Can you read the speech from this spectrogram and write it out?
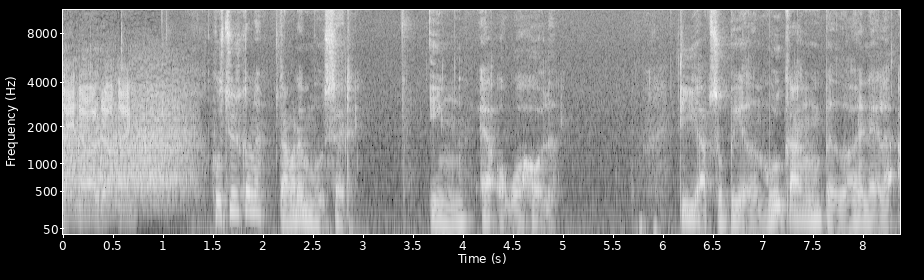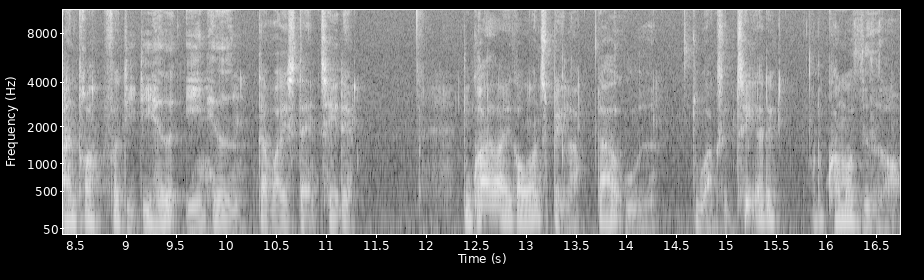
They know, don't they? Hos tyskerne, der var det modsat. Ingen er overholdet. De absorberede modgangen bedre end alle andre, fordi de havde enheden, der var i stand til det. Du græder ikke over en spiller, der er ude. Du accepterer det, og du kommer videre.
